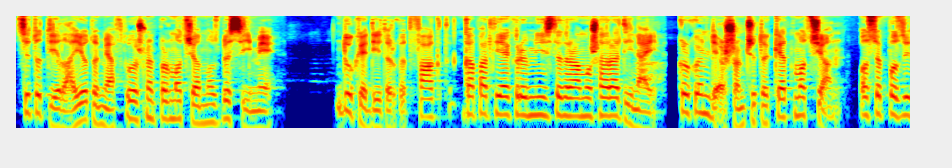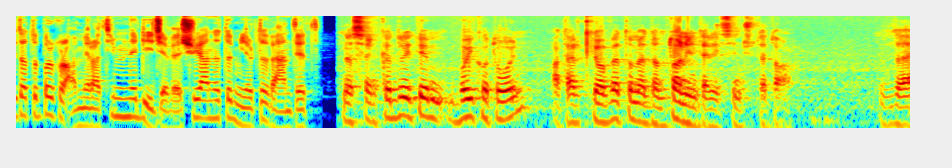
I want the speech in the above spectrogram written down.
si të tilla jo të mjaftueshme për mocion mosbesimi. Duke e ditur këtë fakt, nga partia e kryeministrit Ramush Haradinaj, kërkojnë lirshëm që të ketë mocion, ose opozita të përkrahë miratimin e ligjeve që janë në të mirë të vendit. Nëse në këtë drejtim bojkotojnë, atëherë kjo vetëm e dëmton interesin qytetar. Dhe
